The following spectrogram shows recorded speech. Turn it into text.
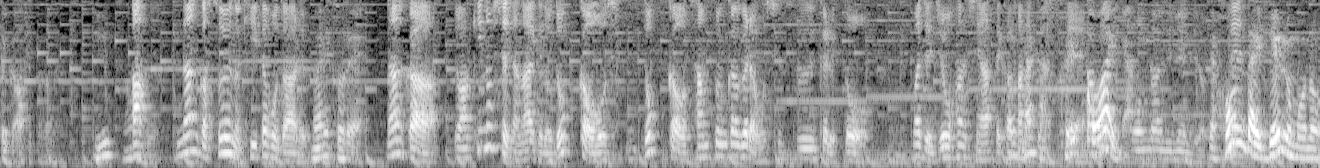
全く汗かかない。え？あなんかそういうの聞いたことある。何それ？なんか脇の下じゃないけどどっかを押しどっかを3分間ぐらい押し続けるとマジで上半身汗かかなくなって。怖いな。同じ原理だでと本来出るものを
